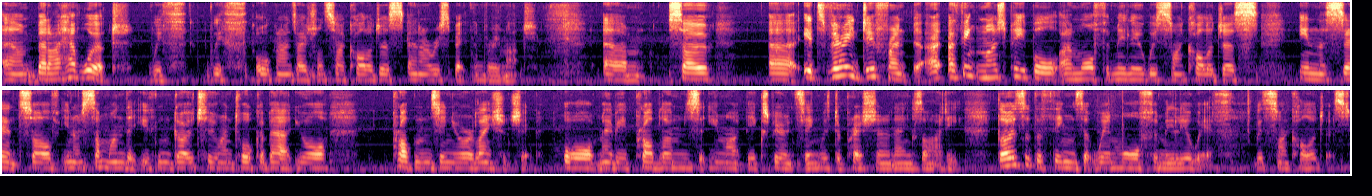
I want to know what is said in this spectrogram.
um, but I have worked with with organisational psychologists, and I respect them very much. Um, so. Uh, it's very different. I, I think most people are more familiar with psychologists in the sense of, you know, someone that you can go to and talk about your problems in your relationship or maybe problems that you might be experiencing with depression and anxiety. Those are the things that we're more familiar with with psychologists.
